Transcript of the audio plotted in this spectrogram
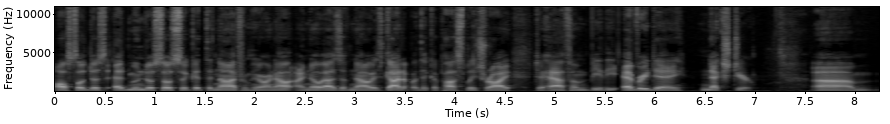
Also, does Edmundo Sosa get the nod from here on out? I know as of now he's got it, but they could possibly try to have him be the every day next year. Um,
